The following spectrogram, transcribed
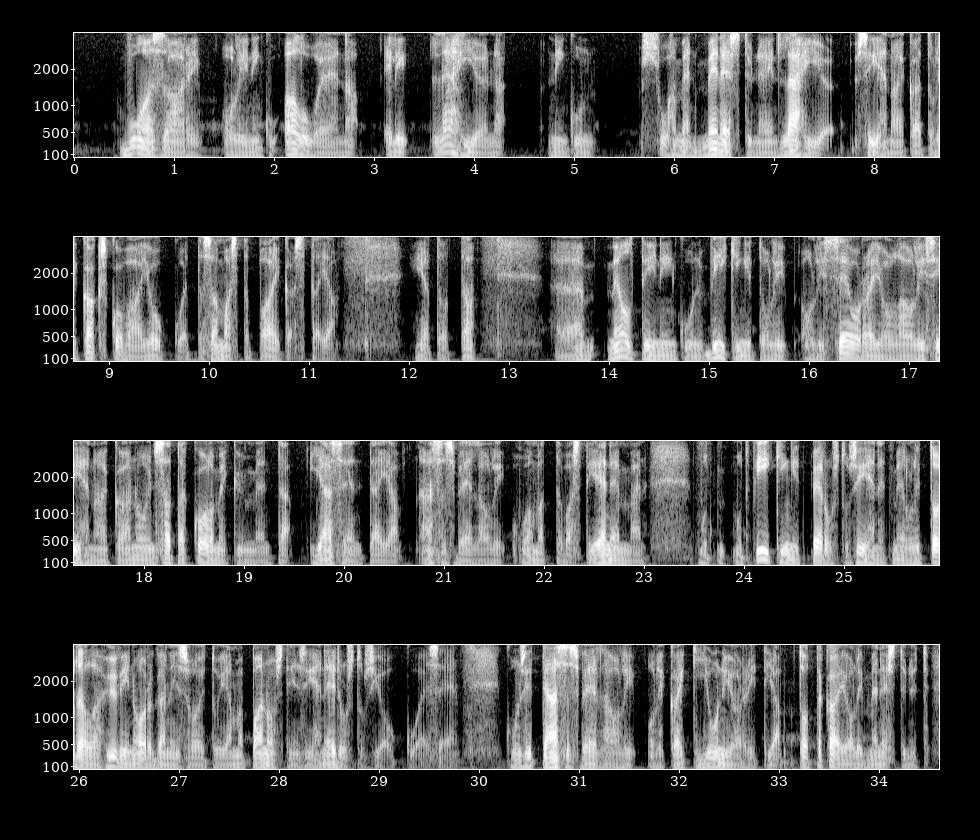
Vuosaari oli niin kuin alueena, eli lähiönä niin kuin Suomen menestynein lähiö siihen aikaan, että oli kaksi kovaa joukkuetta samasta paikasta ja, ja tota, me oltiin niin kuin, Vikingit oli, oli seura, jolla oli siihen aikaan noin 130 jäsentä ja SSVllä oli huomattavasti enemmän, mutta mut Vikingit perustui siihen, että meillä oli todella hyvin organisoitu ja mä panostin siihen edustusjoukkueeseen, kun sitten SSVllä oli, oli kaikki juniorit ja totta kai oli menestynyt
